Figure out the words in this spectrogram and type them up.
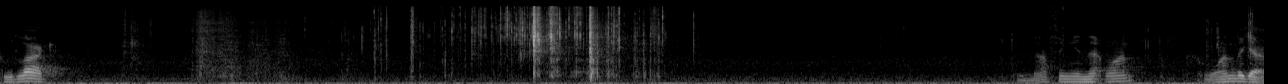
Good luck. Nothing in that one. One to go.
